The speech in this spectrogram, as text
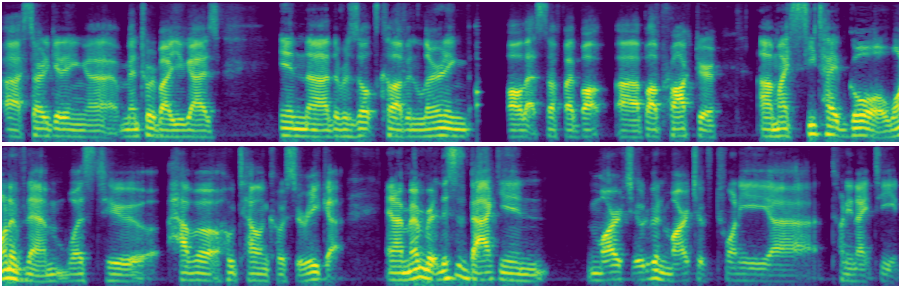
uh, started getting uh, mentored by you guys in uh, the Results Club and learning all that stuff by Bob, uh, Bob Proctor, uh, my C-type goal, one of them was to have a hotel in Costa Rica. And I remember this is back in March. It would have been March of 20, uh, 2019.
